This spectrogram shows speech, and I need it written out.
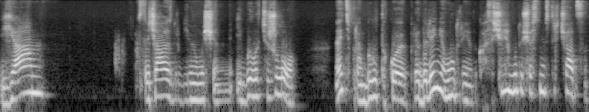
я встречалась с другими мужчинами, и было тяжело. Знаете, прям было такое преодоление внутреннее. Такое, «А зачем я буду сейчас с ним встречаться?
